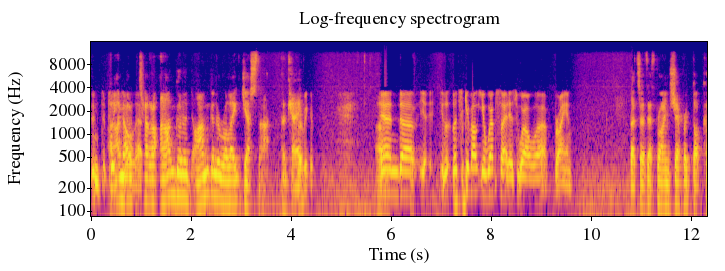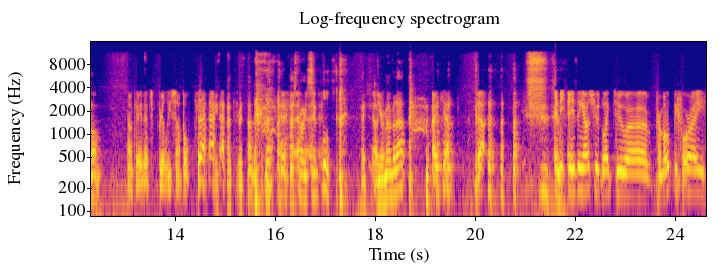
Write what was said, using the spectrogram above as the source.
And please I'm tell that. Her, and I'm going to I'm going to relate just that. Okay. Very good. Uh, and uh, let's give out your website as well, uh, Brian. That's uh, that's brianshepherd.com. Okay, that's really simple. that's very simple. Can you remember that? I can. Yeah. Any, anything else you'd like to uh, promote before I?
